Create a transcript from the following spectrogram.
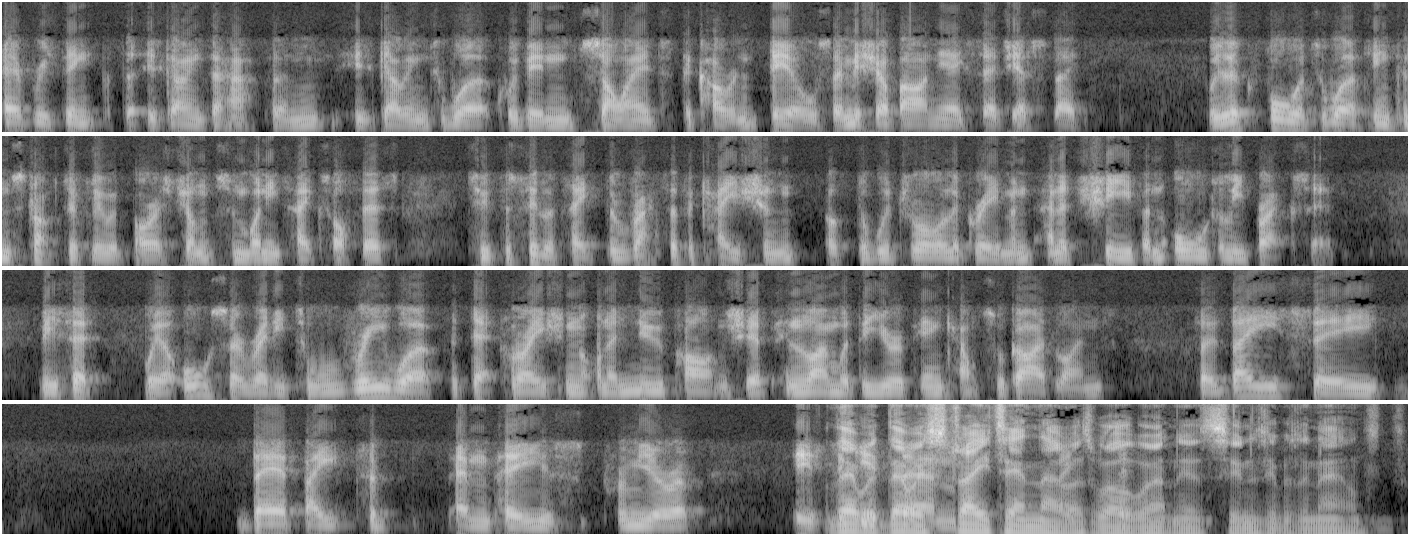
everything that is going to happen is going to work within inside the current deal. So Michel Barnier said yesterday, we look forward to working constructively with Boris Johnson when he takes office to facilitate the ratification of the withdrawal agreement and achieve an orderly Brexit. And he said, we are also ready to rework the declaration on a new partnership in line with the European Council guidelines. So they see their bait to MPs from Europe is They were, they were straight in there as well, weren't they, as soon as it was announced?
